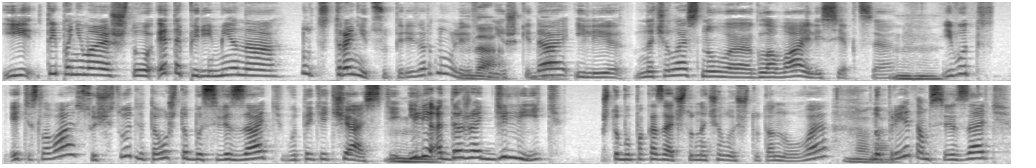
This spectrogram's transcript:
И ты понимаешь, что это перемена, ну, страницу перевернули Да, в книжке, да. да, или началась новая глава или секция. Мгм. И вот эти слова существуют для того, чтобы связать вот эти части, Мгм. или даже отделить, чтобы показать, что началось что-то новое, Ну но да. при этом связать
